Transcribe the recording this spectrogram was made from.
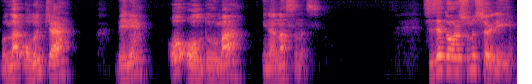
bunlar olunca benim o olduğuma inanasınız. Size doğrusunu söyleyeyim.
